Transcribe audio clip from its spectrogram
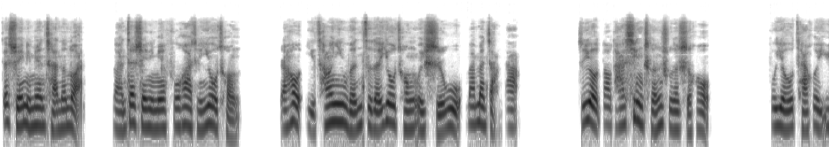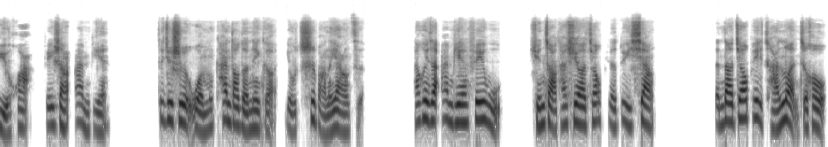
在水里面产的卵，卵在水里面孵化成幼虫，然后以苍蝇、蚊子的幼虫为食物，慢慢长大。只有到它性成熟的时候，蜉蝣才会羽化飞上岸边。这就是我们看到的那个有翅膀的样子，它会在岸边飞舞，寻找它需要交配的对象。等到交配产卵之后，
